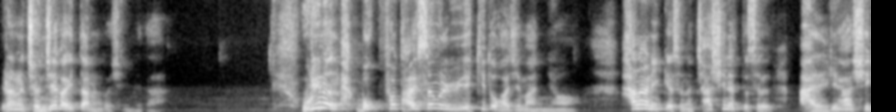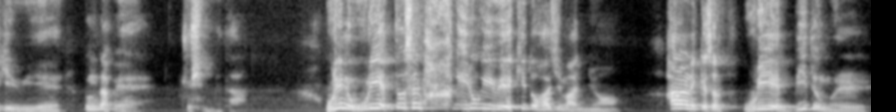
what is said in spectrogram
이라는 전제가 있다는 것입니다. 우리는 막 목표 달성을 위해 기도하지만요. 하나님께서는 자신의 뜻을 알게 하시기 위해 응답해 주십니다. 우리는 우리의 뜻을 막 이루기 위해 기도하지만요. 하나님께서는 우리의 믿음을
